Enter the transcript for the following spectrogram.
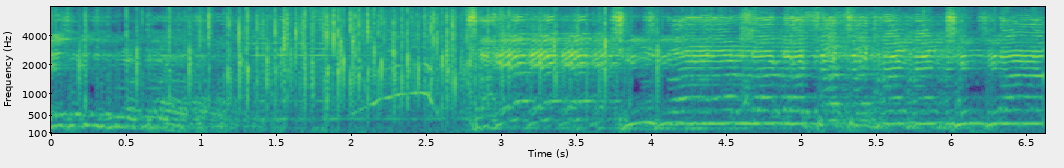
हे सुद्धा तुला वाटतं साहेब चिंता नकाशाचं झाड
